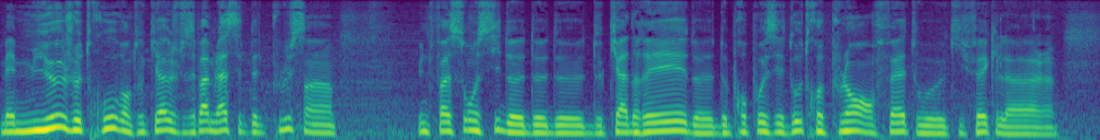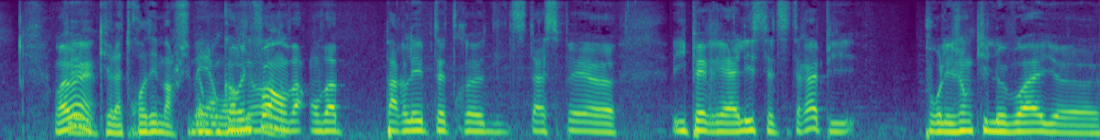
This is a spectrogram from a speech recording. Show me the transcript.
Mais mieux, je trouve. En tout cas, je sais pas, mais là c'est peut-être plus un- une façon aussi de, de, de- de cadrer, de, proposer d'autres plans en fait, où- qui fait que la, Ouais, que, ouais. que la 3D marche super Mais encore une bien. fois, on va, on va parler peut-être euh, de cet aspect euh, hyper réaliste, etc. Et puis, pour les gens qui le voient euh,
